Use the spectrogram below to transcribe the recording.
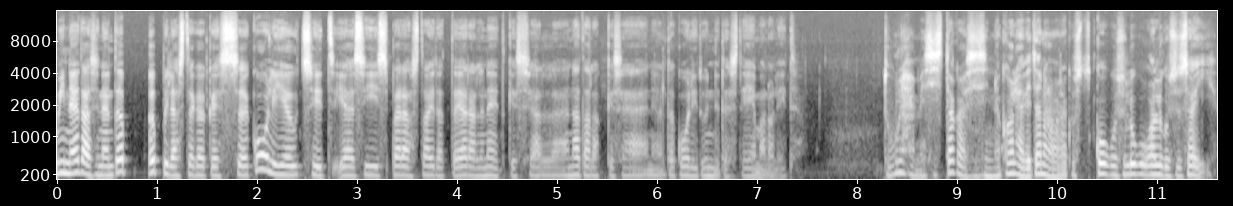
minna edasi nende õp-, õpilastega, kes kooli jõudsid, ja siis pärast aidata järele need, kes seal nädalakese nii-öelda koolitundidest eemal olid. tuleme siis tagasi sinna Kalevi tänavale, kust kogu see lugu alguse sai.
